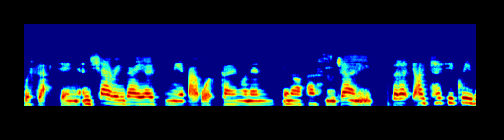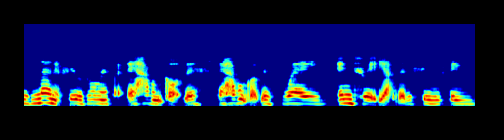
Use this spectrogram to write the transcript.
reflecting and sharing very openly about what's going on in, in our personal journeys. But I, I totally agree with men. It feels almost like they haven't got this, they haven't got this way into it yet that it seems being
